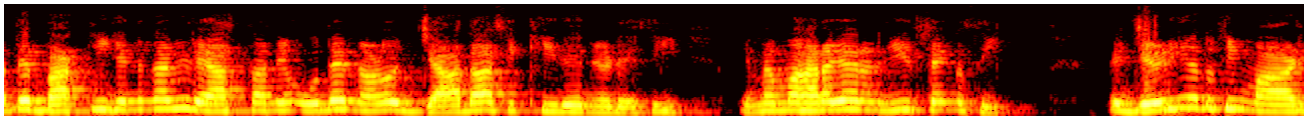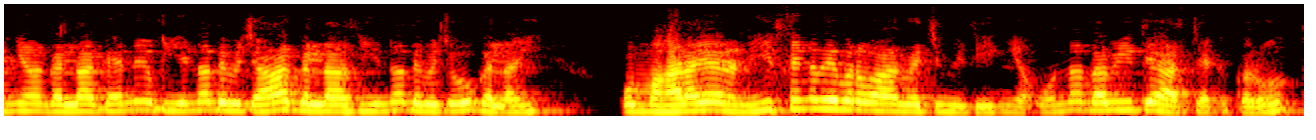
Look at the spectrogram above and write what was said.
ਅਤੇ ਬਾਕੀ ਜਿੰਨੀਆਂ ਵੀ ਰਿਆਸਤਾਂ ਨੇ ਉਹਦੇ ਨਾਲੋਂ ਜ਼ਿਆਦਾ ਸਿੱਖੀ ਦੇ ਨੇੜੇ ਸੀ। ਜਿਵੇਂ ਮਹਾਰਾਜਾ ਰਣਜੀਤ ਸਿੰਘ ਸੀ। ਤੇ ਜਿਹੜੀਆਂ ਤੁਸੀਂ ਮਾੜੀਆਂ ਗੱਲਾਂ ਕਹਿੰਦੇ ਹੋ ਕਿ ਇਹਨਾਂ ਦੇ ਵਿੱਚ ਆਹ ਗੱਲਾਂ ਸੀ, ਇਹਨਾਂ ਦੇ ਵਿੱਚ ਉਹ ਗੱਲਾਂ ਸੀ, ਉਹ ਮਹਾਰਾਜਾ ਰਣਜੀਤ ਸਿੰਘ ਦੇ ਪਰਿਵਾਰ ਵਿੱਚ ਵੀ ਸੀਗੀਆਂ। ਉਹਨਾਂ ਦਾ ਵੀ ਇਤਿਹਾਸ ਚੈੱਕ ਕਰੋ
